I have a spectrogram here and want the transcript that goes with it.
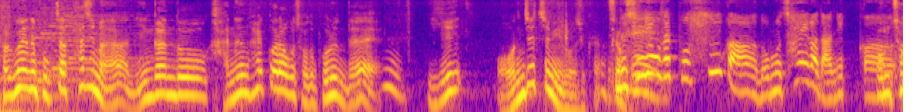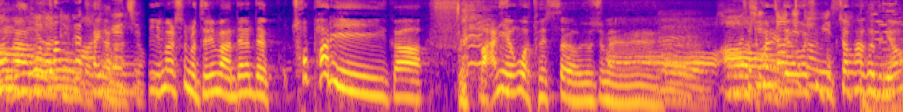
결국에는 복잡하지만 인간도 가능할 거라고 저도 보는데 이게 언제쯤 이루어질까요? 근데 신경세포 수가 너무 차이가 나니까 엄청난 차이가. 나죠. 이 말씀을 드리면 안 되는데 초파리가 많이 연구가 됐어요 요즘에. 아, 초파리 되게 좀 훨씬. 복잡하거든요.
